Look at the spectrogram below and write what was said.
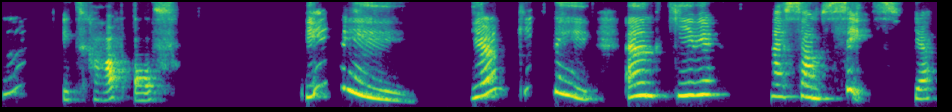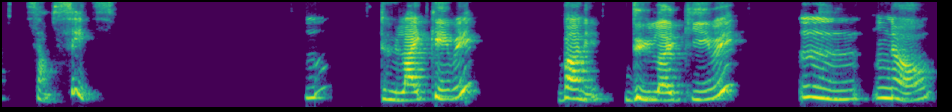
Hmm? It's half of kiwi. Yeah, kiwi. And kiwi has some seeds. Yeah, some seeds. Hmm? Do you like kiwi? Bunny, do you like kiwi? Mm, no,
